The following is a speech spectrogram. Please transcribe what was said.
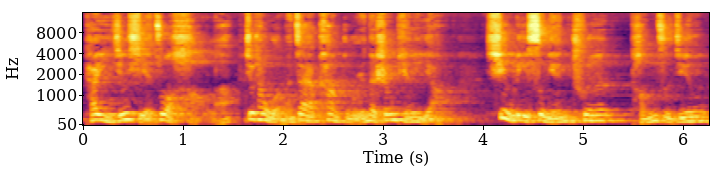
它已经写作好了，就像我们在看古人的生平一样。庆历四年春，滕子京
